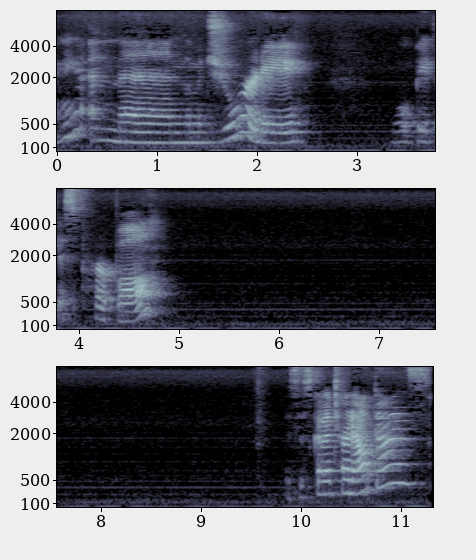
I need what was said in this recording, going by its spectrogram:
Okay, and then the majority will be this purple. Is this gonna turn out, guys?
